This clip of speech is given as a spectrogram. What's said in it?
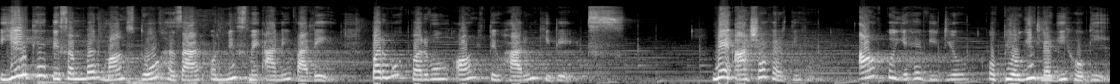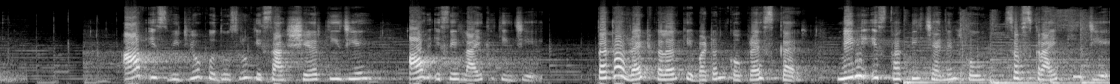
ये थे दिसंबर मास 2019 में आने वाले प्रमुख पर्वों और त्योहारों की डेट्स मैं आशा करती हूँ आपको यह वीडियो उपयोगी लगी होगी। आप इस वीडियो को दूसरों के साथ शेयर कीजिए और इसे लाइक कीजिए तथा रेड कलर के बटन को प्रेस कर मेरे इस भक्ति चैनल को सब्सक्राइब कीजिए।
